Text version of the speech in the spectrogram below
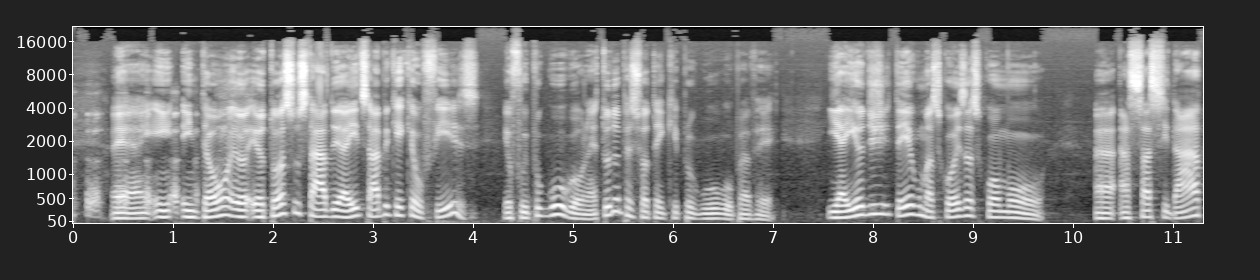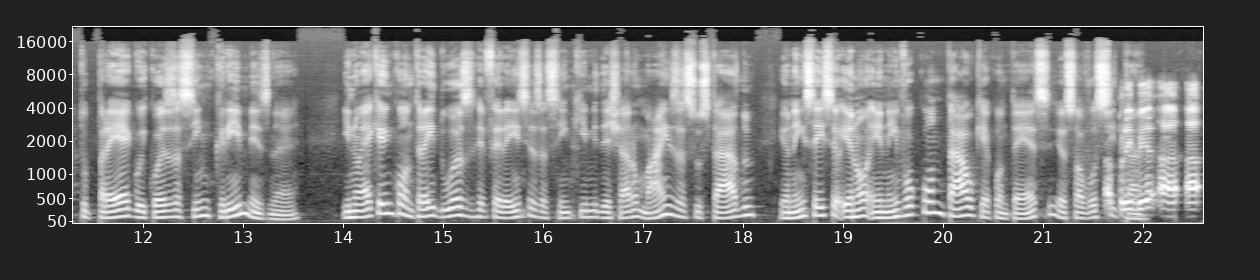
é, e, então eu, eu tô assustado. E aí, sabe o que, que eu fiz? Eu fui pro Google, né? Toda pessoa tem que ir pro Google para ver. E aí eu digitei algumas coisas como uh, assassinato, prego e coisas assim, crimes, né? E não é que eu encontrei duas referências assim que me deixaram mais assustado. Eu nem sei se eu, eu, não, eu nem vou contar o que acontece, eu só vou citar. A primeira, a, a,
